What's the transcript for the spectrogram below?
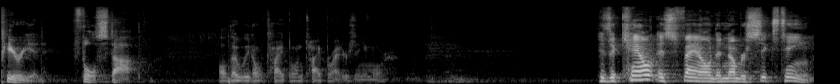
Period. Full stop. Although we don't type on typewriters anymore. His account is found in number 16,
